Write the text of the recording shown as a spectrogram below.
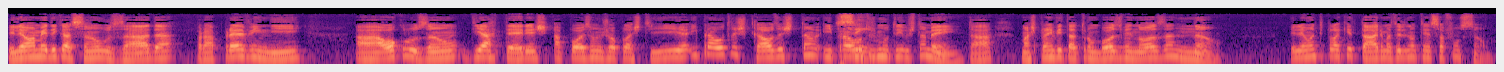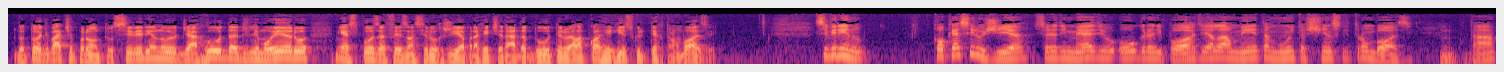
Ele é uma medicação usada para prevenir a oclusão de artérias após a angioplastia e para outras causas e para outros motivos também, tá? Mas para evitar trombose venosa, não. Ele é um antiplaquetário, mas ele não tem essa função. Doutor, debate pronto. Severino de Arruda, de Limoeiro. Minha esposa fez uma cirurgia para retirada do útero. Ela corre risco de ter trombose? Severino, qualquer cirurgia, seja de médio ou grande porte, ela aumenta muito a chance de trombose, tá?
